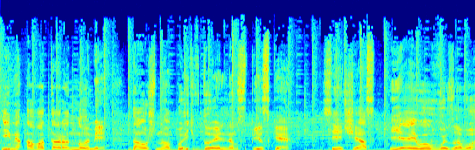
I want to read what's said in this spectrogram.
имя аватара Номи должно быть в дуэльном списке. Сейчас я его вызову.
